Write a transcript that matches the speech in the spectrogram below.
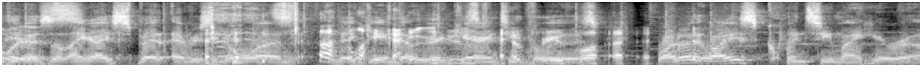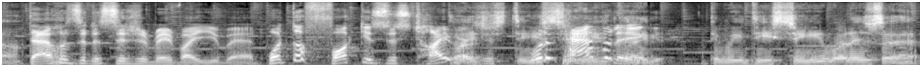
towers. is like I spent every single one in a like game I that we were guaranteed to lose. Why do I, why is Quincy my hero? that was a decision made by you, man. What the fuck is this timer? I just DC? What is happening? Did, I- did we DC? What is it?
